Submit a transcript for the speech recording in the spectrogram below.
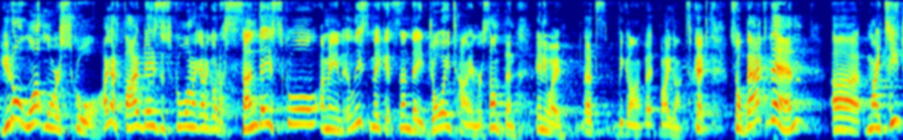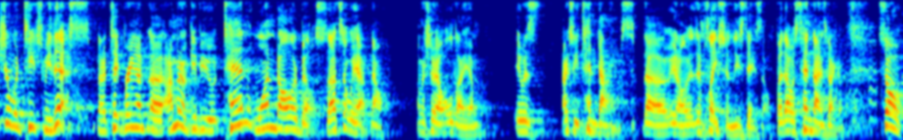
you don't want more school. I got five days of school and I got to go to Sunday school. I mean, at least make it Sunday joy time or something. Anyway, that's begone, bygones. Okay, so back then, uh, my teacher would teach me this. Take, bring up, uh, I'm going to give you 10 $1 bills. So that's what we have. Now, I'm going to show you how old I am. It was actually 10 dimes. Uh, you know, it's inflation these days, though, but that was 10 dimes back then. So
